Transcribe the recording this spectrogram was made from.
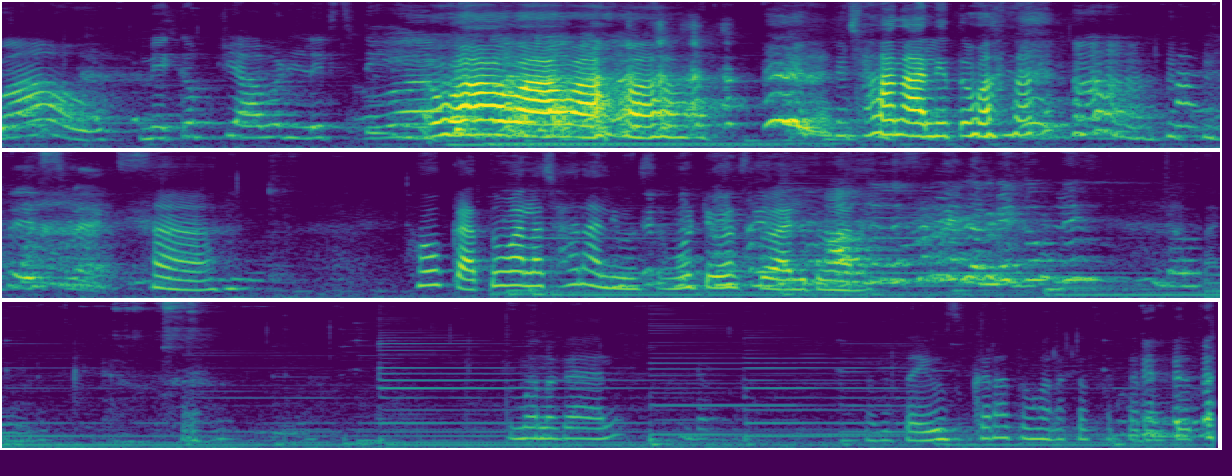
वाव मेकअपची आवड लिपस्टिक वा वा वा. छान आली तुम्हाला. हा. हो का? तुम्हाला छान आली वस्तू मोठी वस्तू आली तुम्हाला. तुम्हाला काय आलं? त्याचा यूज करा तुम्हाला कसं करायचं.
